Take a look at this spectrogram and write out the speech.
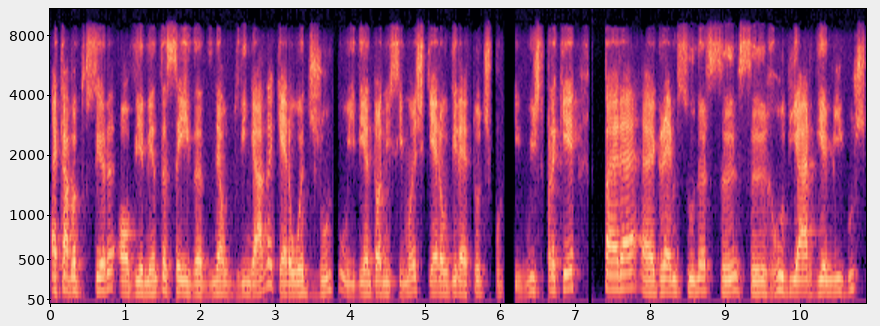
acaba por ser, obviamente, a saída de Nelo de Vingada, que era o adjunto, e de António Simões, que era o diretor desportivo. Isto para quê? Para a Graham Sooner se, se rodear de amigos.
